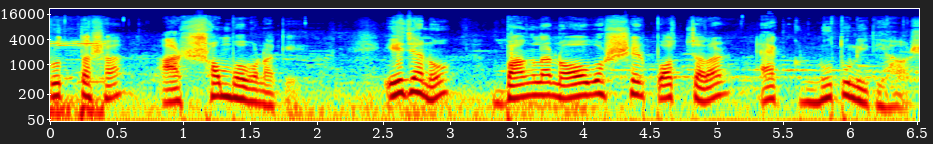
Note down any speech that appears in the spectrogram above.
প্রত্যাশা আর সম্ভাবনাকে। এ যেন বাংলা নববর্ষের পথ চলার এক নতুন ইতিহাস।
